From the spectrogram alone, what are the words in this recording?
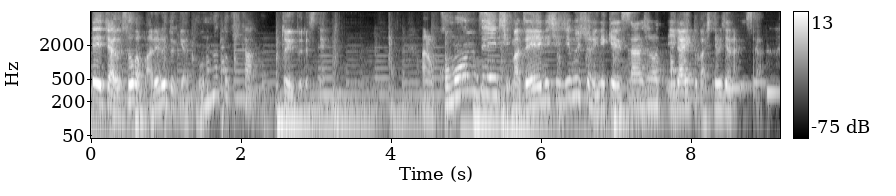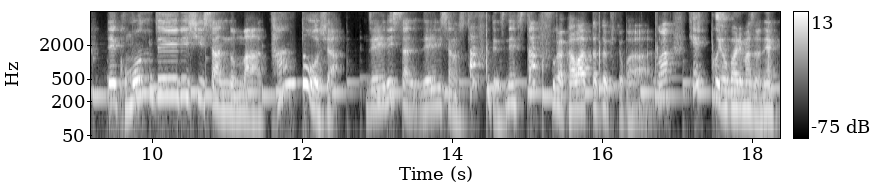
で、じゃあ、嘘がバレるときはどんなときかというとですね、あの顧問税理士、まあ、税理士事務所にね、決算書の依頼とかしてるじゃないですか。で、顧問税理士さんの、まあ、担当者税理士さん、税理士さんのスタッフですね、スタッフが変わった時とかは結構よくありますよね。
